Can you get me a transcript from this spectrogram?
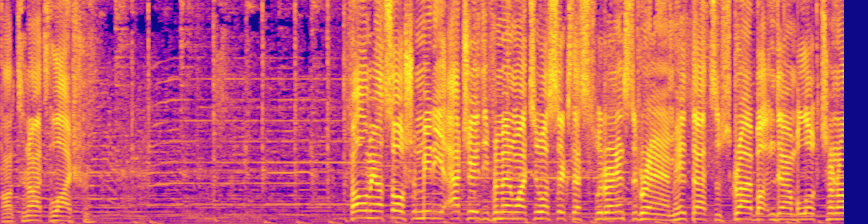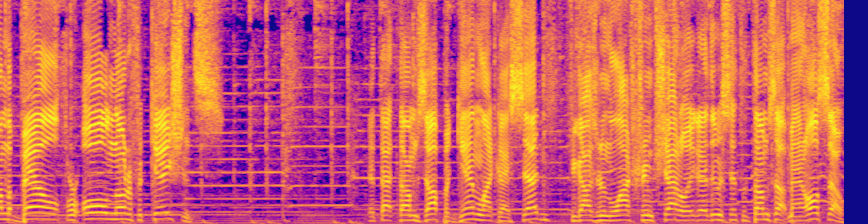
on tonight's live stream. Follow me on social media at JD from NY206. That's Twitter and Instagram. Hit that subscribe button down below. Turn on the bell for all notifications. Hit that thumbs up again, like I said. If you guys are in the live stream chat, all you gotta do is hit the thumbs up, man. Also,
